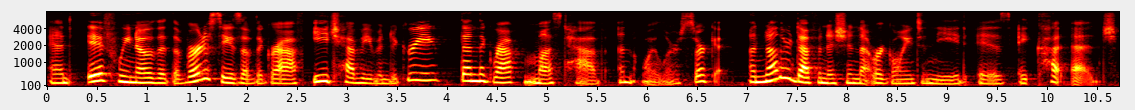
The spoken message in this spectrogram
And if we know that the vertices of the graph each have even degree, then the graph must have an Euler circuit. Another definition that we're going to need is a cut edge.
